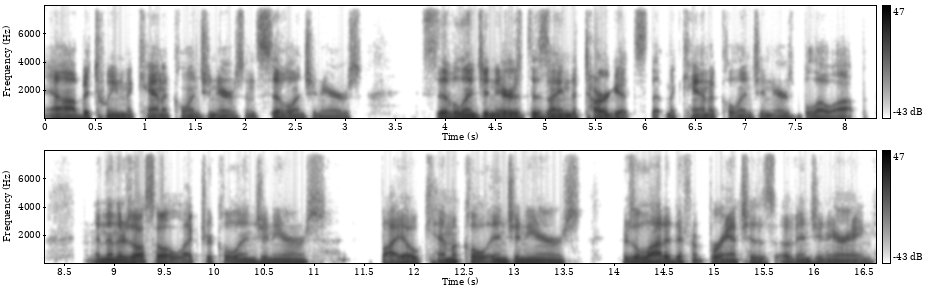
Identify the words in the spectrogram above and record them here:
uh, between mechanical engineers and civil engineers. Civil engineers design the targets that mechanical engineers blow up. And then there's also electrical engineers, biochemical engineers. There's a lot of different branches of engineering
